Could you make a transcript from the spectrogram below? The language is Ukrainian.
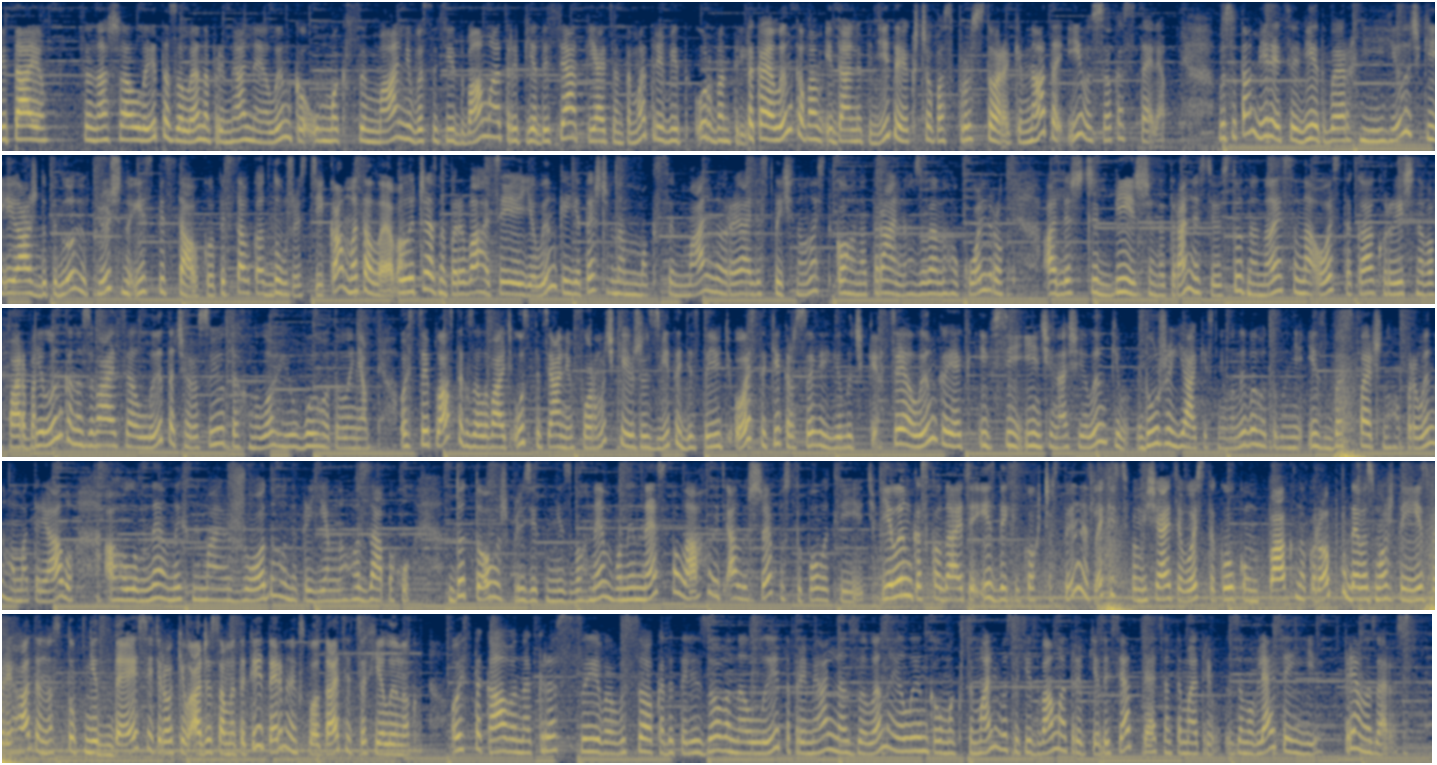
Вітаю! Це наша лита зелена преміальна ялинка у максимальній висоті 2 метри 55 сантиметрів від Urban Tree. Така ялинка вам ідеально підійде, якщо у вас простора кімната і висока стеля. Висота міряється від верхньої гілочки і аж до підлоги, включно із підставкою. Підставка дуже стійка, металева. Величезна перевага цієї ялинки є те, що вона максимально реалістична. Вона такого натурального зеленого кольору. А для ще більшої натуральності ось тут нанесена ось така коричнева фарба. Ялинка називається лита через свою технологію виготовлення. Ось цей пластик заливають у спеціальні формочки і вже звідти дістають ось такі красиві гілочки. Ця ялинка, як і всі інші наші ялинки, дуже якісні. Вони виготовлені із безпечного первинного матеріалу, а головне, в них немає жодного неприємного запаху. До того ж, при зіткненні з вогнем вони не спалахують, а лише поступово тліють. Ялинка складається із декількох частин і з легкістю поміщається в ось таку компактну коробку, де ви зможете її зберігати наступні 10 років, адже саме такий термін експлуатації цих ялинок. Ось така вона красива, висока, деталізована, лита, преміальна зелена ялинка у максимальній висоті 2 метри 55 сантиметрів. Замовляйте її прямо зараз.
